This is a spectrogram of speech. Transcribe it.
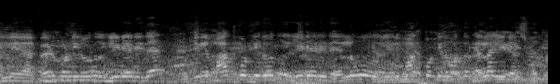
ಇಲ್ಲಿ ಬೇಡ್ಕೊಂಡಿರೋದು ಈಡೇರಿದೆ ಇಲ್ಲಿ ಮಾತು ಕೊಟ್ಟಿರೋದು ಈಡೇರಿದೆ ಎಲ್ಲವೂ ಇಲ್ಲಿ ಮಾತು ಕೊಟ್ಟಿರುವಂಥದ್ದೆಲ್ಲ ಈಡೇರಿಸ್ಬೋದು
